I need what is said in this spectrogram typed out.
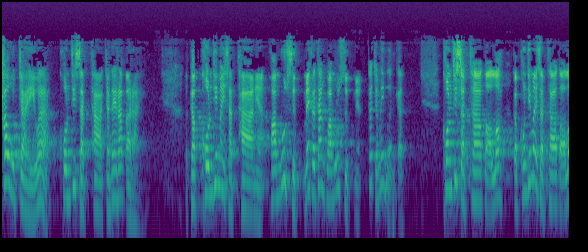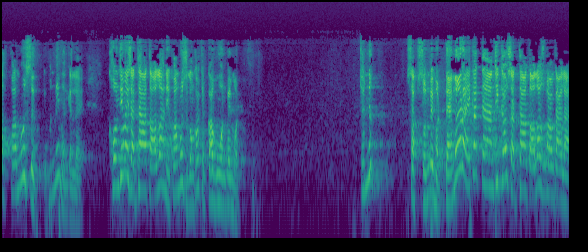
เข้าใจว่าคนที่ศรัทธาจะได้รับอะไร กับคนที่ไม่ศรัทธาเนี่ยความรู้สึกแม้กระทั่งความรู้สึกเนี่ยก็จะไม่เหมือนกัน คนที่ศรัทธาต่อ Allah กับคนที่ไม่ศรัทธาต่อ Allah ความรู้สึกมันไม่เหมือนกันเลย คนที่ไม่ศรัทธาต่อ Allah เนี่ยความรู้สึกของเขาจะกังวลไปหมด จะนึกสับสนไปหมด แต่เมื่อไรก็ตามที่เขาศรัทธาต่อ Allah สุบานตาละ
